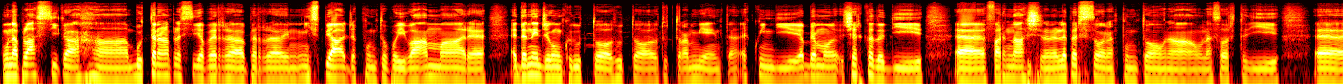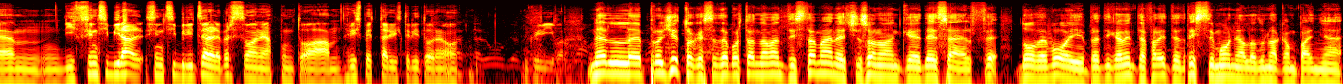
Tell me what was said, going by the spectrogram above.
una plastica, uh, buttare una plastica per, per in spiaggia appunto poi va a mare e danneggia comunque tutto, tutto, tutto l'ambiente e quindi abbiamo cercato di eh, far nascere nelle persone appunto una, una sorta di, ehm, di sensibilizzare le persone appunto a rispettare il territorio in cui vivono. Nel progetto che state portando avanti stamane ci sono anche dei self dove voi praticamente farete testimonial ad una campagna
